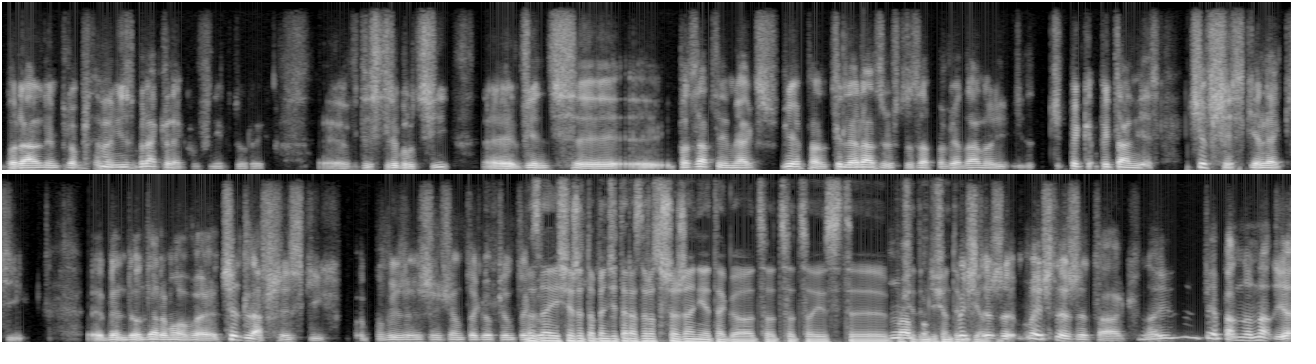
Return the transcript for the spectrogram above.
bo realnym problemem jest brak leków niektórych e, w dystrybucji, e, więc e, poza tym, jak wie pan, tyle razy już to zapowiadano, pytanie jest, czy wszystkie leki będą darmowe, czy dla wszystkich, powyżej 65. No zdaje się, że to będzie teraz rozszerzenie tego, co, co, co jest y, po no, 75. Myślę że, myślę, że tak. No i wie pan, no, na, ja,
